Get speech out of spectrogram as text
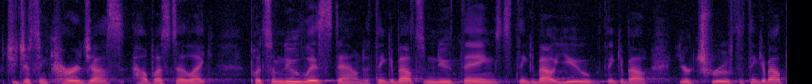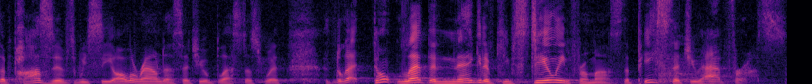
Would you just encourage us? Help us to like put some new lists down, to think about some new things, to think about you, think about your truth, to think about the positives we see all around us that you have blessed us with. Let, don't let the negative keep stealing from us the peace that you have for us.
